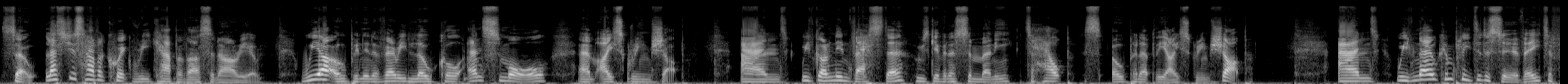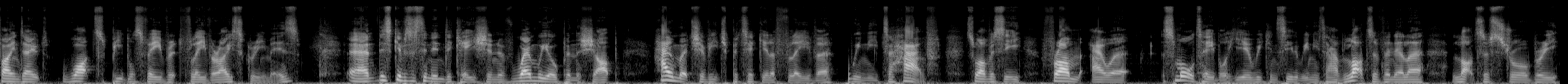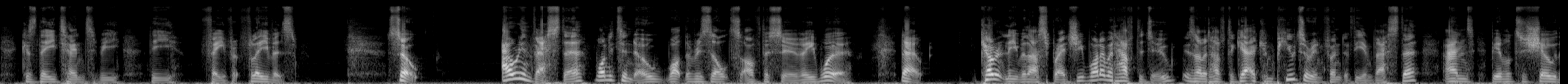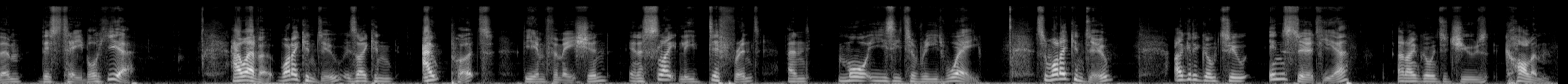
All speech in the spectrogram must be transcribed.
So let's just have a quick recap of our scenario. We are opening a very local and small um, ice cream shop and we've got an investor who's given us some money to help open up the ice cream shop. And we've now completed a survey to find out what people's favourite flavour ice cream is. Um, this gives us an indication of when we open the shop, how much of each particular flavour we need to have. So obviously from our small table here we can see that we need to have lots of vanilla, lots of strawberry, because they tend to be the favourite flavours. So our investor wanted to know what the results of the survey were. Now, currently with our spreadsheet, what I would have to do is I would have to get a computer in front of the investor and be able to show them this table here. However, what I can do is I can output the information in a slightly different and more easy to read way. So what I can do, I'm going to go to insert here and I'm going to choose column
